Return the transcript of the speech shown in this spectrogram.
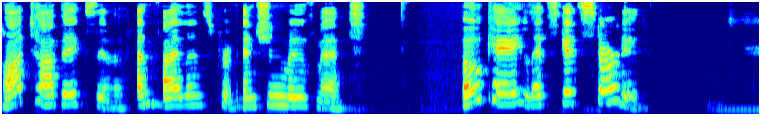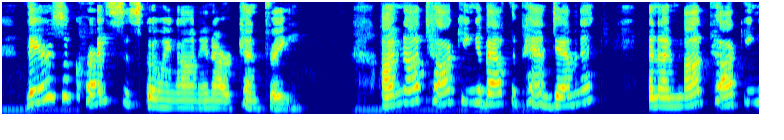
hot topics in the gun violence prevention movement. Okay, let's get started. There's a crisis going on in our country. I'm not talking about the pandemic and I'm not talking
